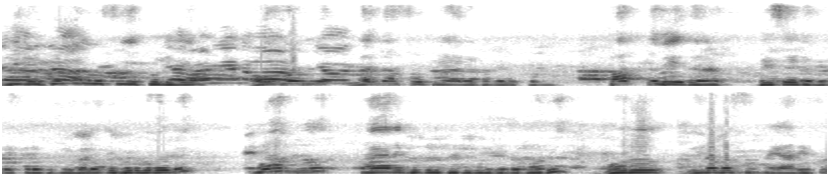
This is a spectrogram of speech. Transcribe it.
நீங்கள் கொள்வனவு செய்யக்கூடிய ஒவ்வொரு லந்தாசல் தயாரிப்புகளுக்கும் பத்து வீத விசேட விலைக்கிழமைகள் வழங்கப்படுவதோடு மூன்று தயாரிப்புகள் பெற்றுக் கொடுக்கின்ற போது ஒரு இலவச தயாரிப்பு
